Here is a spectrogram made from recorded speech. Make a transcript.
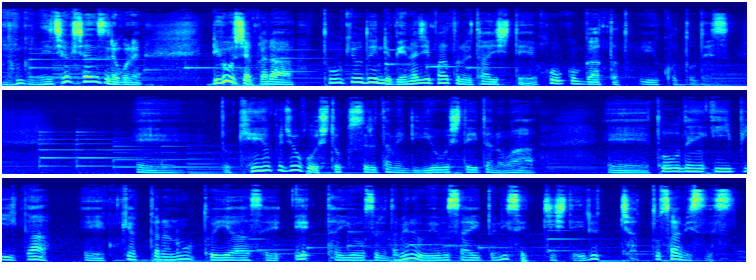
うなんかめちゃくちゃですねこれ。両社から東京電力エナジーパートナーに対して報告があったということです。えーと、と契約情報を取得するために利用していたのは、えー、東電 EP がえ顧客からの問い合わせへ対応するためのウェブサイトに設置しているチャットサービスです。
